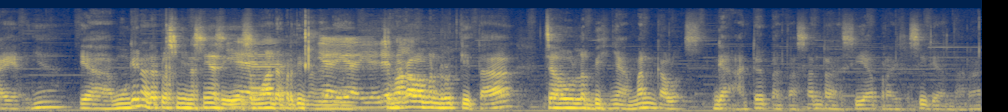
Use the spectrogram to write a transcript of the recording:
kayaknya ya mungkin ada plus minusnya sih, Iya. semua ada pertimbangannya. Iya, iya. Dan Cuma mau- kalau menurut kita jauh lebih nyaman kalau nggak ada batasan rahasia privacy di antara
